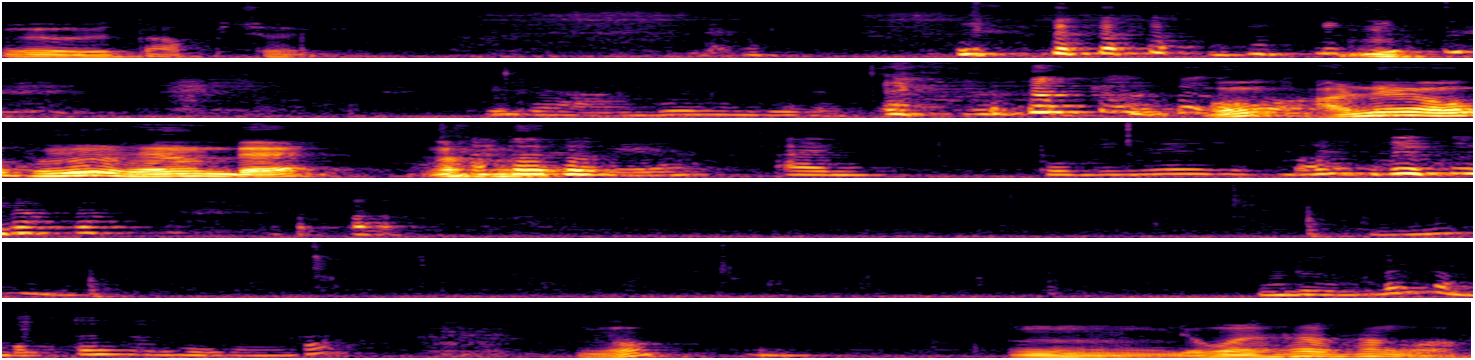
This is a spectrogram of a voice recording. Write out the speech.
여기, 여기 딱 비춰, 여기. 제가 안 보는 게 낫죠? 어? 아니에요. 보셔도 되는데. 그래요? 아니 보기 싫으실 걸. 음. 우리 맨날 먹던 소세지인가? 이거? 음, 요번에 새로 산 거.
